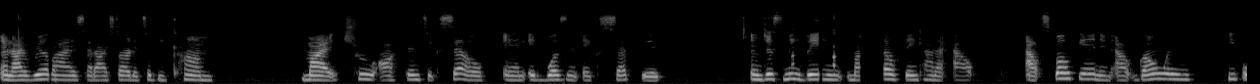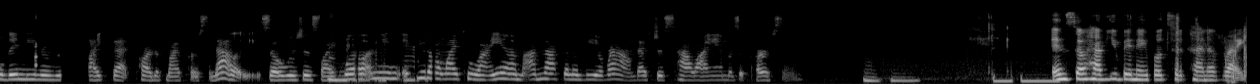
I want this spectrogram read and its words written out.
And I realized that I started to become my true authentic self and it wasn't accepted. And just me being myself, being kind of out outspoken and outgoing, people didn't even like that part of my personality. So it was just like, well, I mean, if you don't like who I am, I'm not going to be around. That's just how I am as a person. Mm-hmm. And so, have you been able to kind of like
